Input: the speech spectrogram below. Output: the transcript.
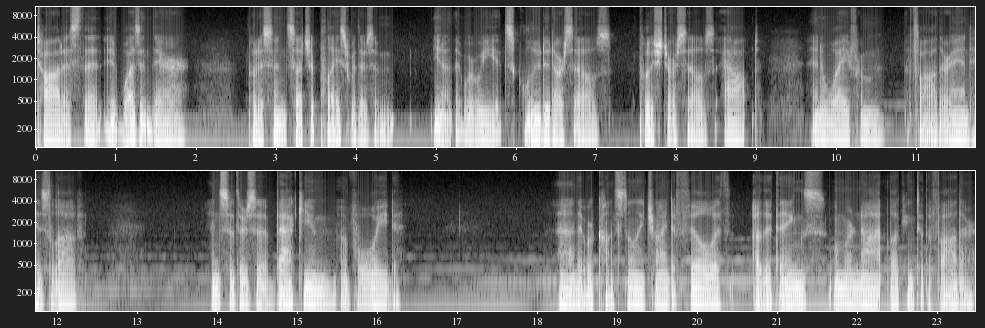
taught us that it wasn't there put us in such a place where there's a you know that where we excluded ourselves, pushed ourselves out and away from the Father and his love. And so there's a vacuum, a void uh, that we're constantly trying to fill with other things when we're not looking to the Father.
